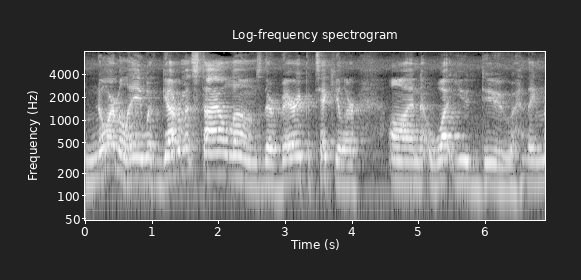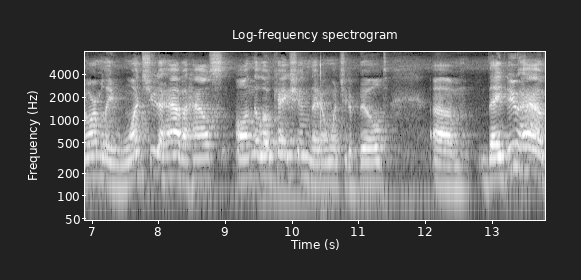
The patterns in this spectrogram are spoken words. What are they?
normally, with government style loans, they're very particular on what you do. They normally want you to have a house on the location, they don't want you to build. Um, they do have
